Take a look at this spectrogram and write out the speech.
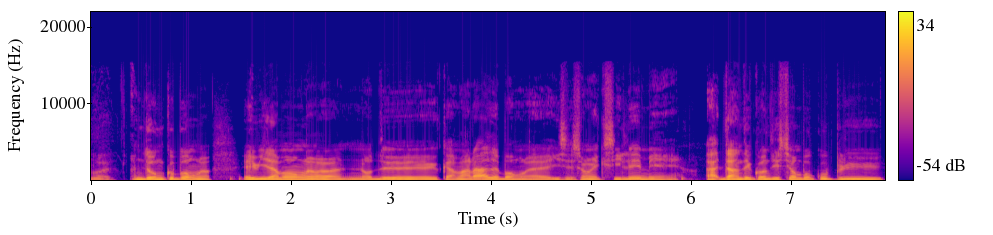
Ouais. Donc, bon, évidemment, euh, nos deux camarades, bon, euh, ils se sont exilés, mais ah, dans des conditions beaucoup plus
